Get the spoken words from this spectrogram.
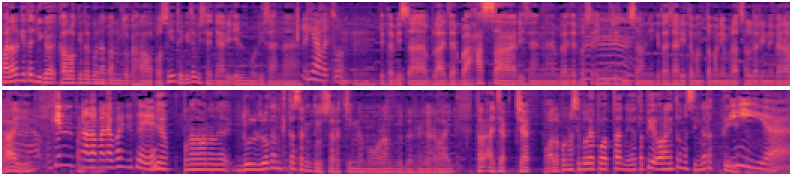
Padahal kita juga kalau kita gunakan untuk hal-hal positif kita bisa nyari ilmu di sana. Iya betul. Mm-mm. Kita bisa belajar bahasa di sana, belajar bahasa Inggris misalnya. Kita cari teman-teman yang berasal dari negara lain. Ah, mungkin pengalaman abang juga ya. Iya, pengalaman dulu-dulu kan kita sering tuh searching nama orang tuh dari negara lain, terajak chat, walaupun masih belepotan ya, tapi orang itu masih ngerti. gitu. Iya.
